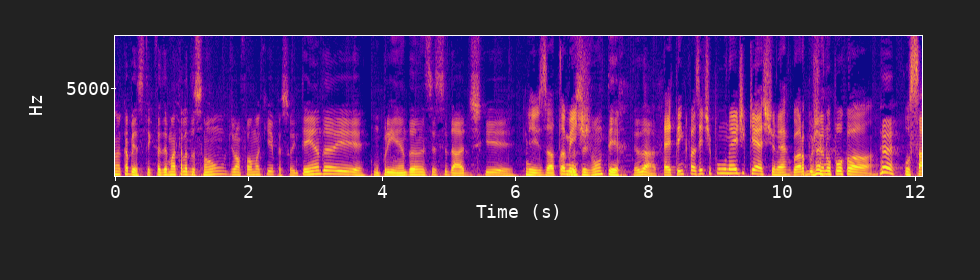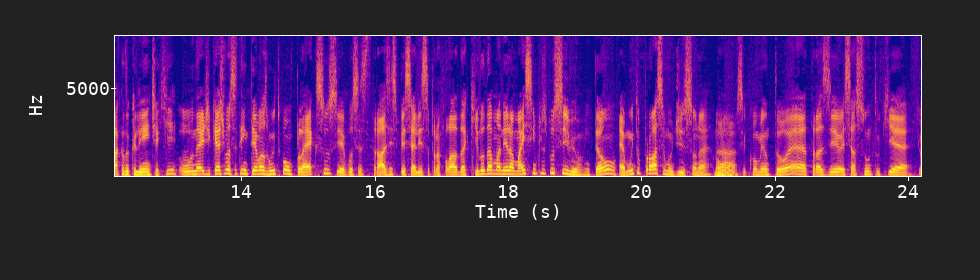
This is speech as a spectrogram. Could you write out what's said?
na cabeça. Você tem que fazer uma tradução de uma forma que a pessoa entenda e compreenda as necessidades que Exatamente. vocês vão ter. Exato. É, tem que fazer tipo um Nerdcast, né? Agora puxando um pouco ó, o saco do cliente aqui. O Nerdcast você tem temas muito complexos e aí vocês trazem especialistas pra falar daquilo da maneira mais simples possível. Então, é muito próximo disso, né? Como Ah. você comentou, é trazer esse assunto que é... que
